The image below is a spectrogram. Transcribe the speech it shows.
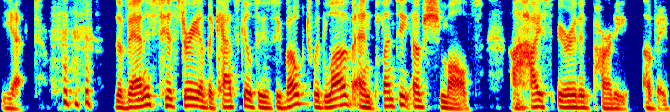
yet. the vanished history of the Catskills is evoked with love and plenty of schmaltz, a high spirited party of a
